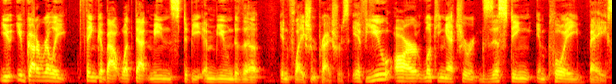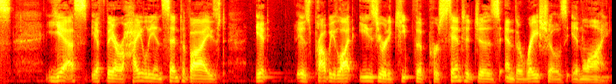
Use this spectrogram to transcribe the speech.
you, you've got to really think about what that means to be immune to the inflation pressures. If you are looking at your existing employee base yes, if they are highly incentivized, it is probably a lot easier to keep the percentages and the ratios in line.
